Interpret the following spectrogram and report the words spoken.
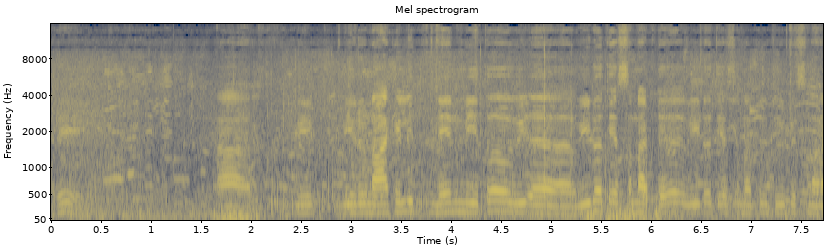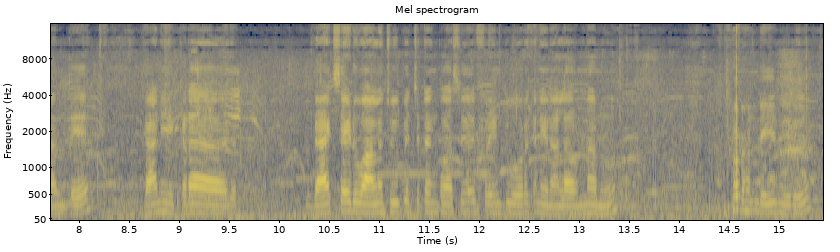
అరే మీరు నాకెళ్ళి నేను మీతో వీడియో తీస్తున్నట్టు వీడియో తీస్తున్నట్టు చూపిస్తున్నాను అంతే. కానీ ఇక్కడ బ్యాక్ సైడ్ వాళ్ళని చూపించడం కోసమే ఫ్రంట్ ఊరక నేను అలా ఉన్నాను. చూడండి మీరు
